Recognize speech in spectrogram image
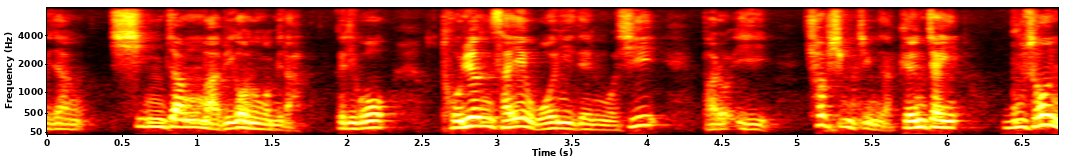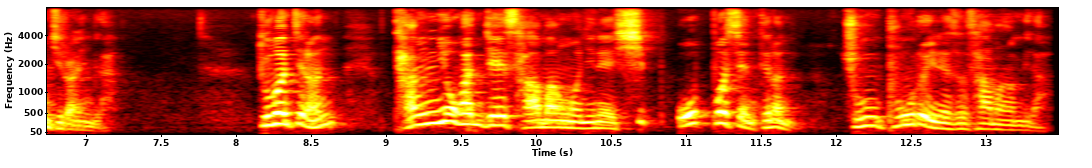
그냥 심장마비가 오는 겁니다. 그리고 돌연사의 원이 되는 것이 바로 이 협심증입니다. 굉장히 무서운 질환입니다. 두 번째는 당뇨 환자의 사망 원인의 15%는 중풍으로 인해서 사망합니다.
